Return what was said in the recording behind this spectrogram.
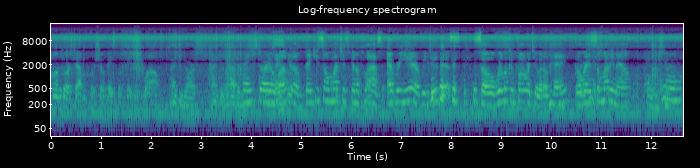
on the Doris Davenport Show Facebook page as well. Thank you, Doris. Thank you for having me. Thanks, Doris. You're Thank you. welcome. Thank you so much. It's been a blast. Every year we do this. so we're looking forward to it, okay? Go raise some money now. Thank you.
